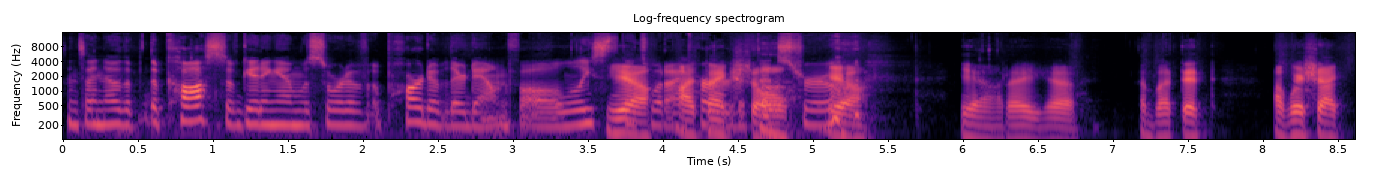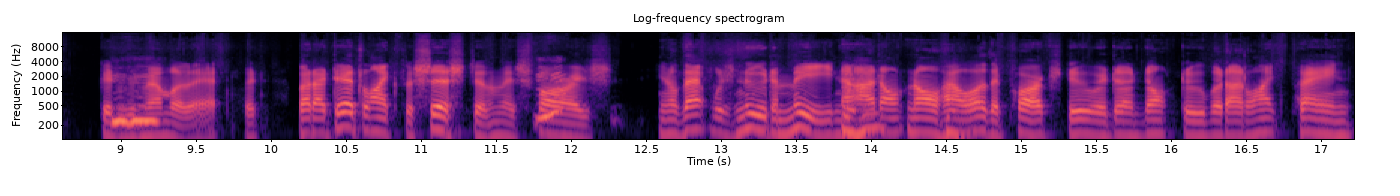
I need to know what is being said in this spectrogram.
since I know the the cost of getting in was sort of a part of their downfall. At least yeah, that's what I've I heard. think if so. that's true. Yeah, yeah. They, uh, but that I wish I could Mm-hmm. remember that. But but I did like the system as far as you know. That was new to me. Now Mm-hmm. I don't know how other parks do or don't, don't do, but I like paying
